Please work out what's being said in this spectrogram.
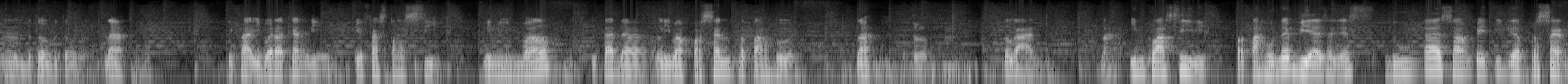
Hmm, betul betul. Nah, kita ibaratkan nih investasi minimal kita ada 5% per tahun. Betul. Hmm. Betul kan? Nah, inflasi nih per tahunnya biasanya 2 sampai 3 persen.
